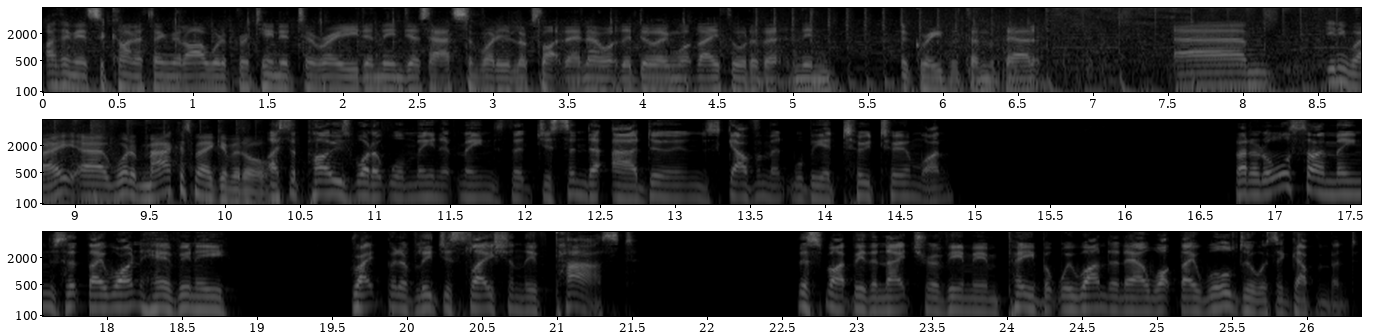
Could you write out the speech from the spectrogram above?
I think that's the kind of thing that I would have pretended to read and then just asked somebody who looks like they know what they're doing, what they thought of it, and then agreed with them about it. Um, anyway, uh, what did Marcus make of it all? I suppose what it will mean, it means that Jacinda Ardern's government will be a two term one. But it also means that they won't have any great bit of legislation they've passed. This might be the nature of MMP, but we wonder now what they will do as a government.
